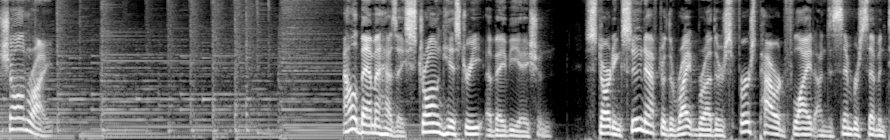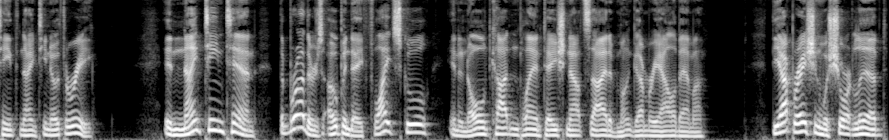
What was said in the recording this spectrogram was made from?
Sean Wright. Alabama has a strong history of aviation, starting soon after the Wright brothers' first powered flight on December 17, 1903. In 1910, the brothers opened a flight school in an old cotton plantation outside of Montgomery, Alabama. The operation was short lived,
